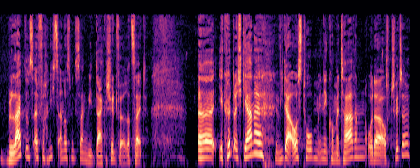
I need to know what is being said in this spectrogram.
bleibt uns einfach nichts anderes mit zu sagen wie Dankeschön für eure Zeit. Äh, ihr könnt euch gerne wieder austoben in den Kommentaren oder auf Twitter.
